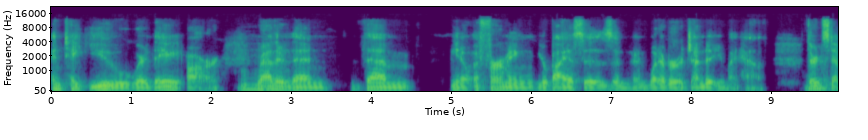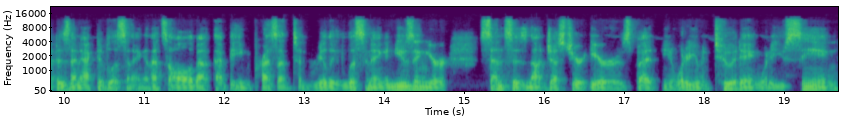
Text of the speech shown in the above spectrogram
and take you where they are Mhm. rather than them you know affirming your biases and, and whatever agenda you might have. Third step is then active listening and that's all about that being present and really listening and using your senses not just your ears but you know what are you intuiting? What are you seeing?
